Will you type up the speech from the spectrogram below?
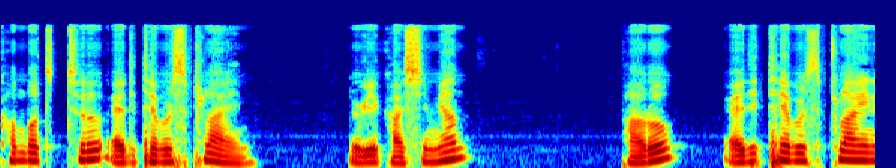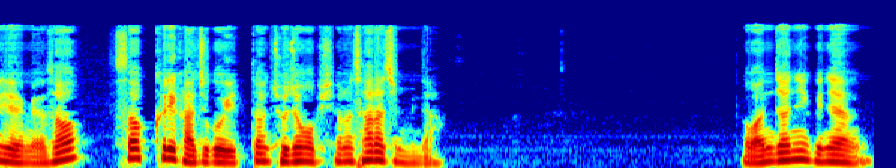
convert to editable spline 여기 가시면 바로 editable spline이 되면서 circle이 가지고 있던 조정 옵션은 사라집니다. 완전히 그냥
